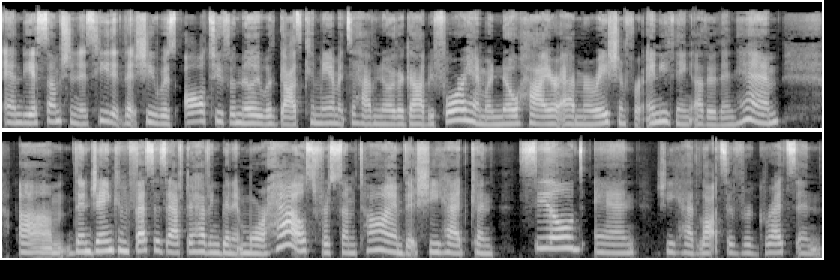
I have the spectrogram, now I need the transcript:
and the assumption is heated that she was all too familiar with God's commandment to have no other God before him or no higher admiration for anything other than him, um, then Jane confesses after having been at Moor House for some time that she had concealed and she had lots of regrets and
